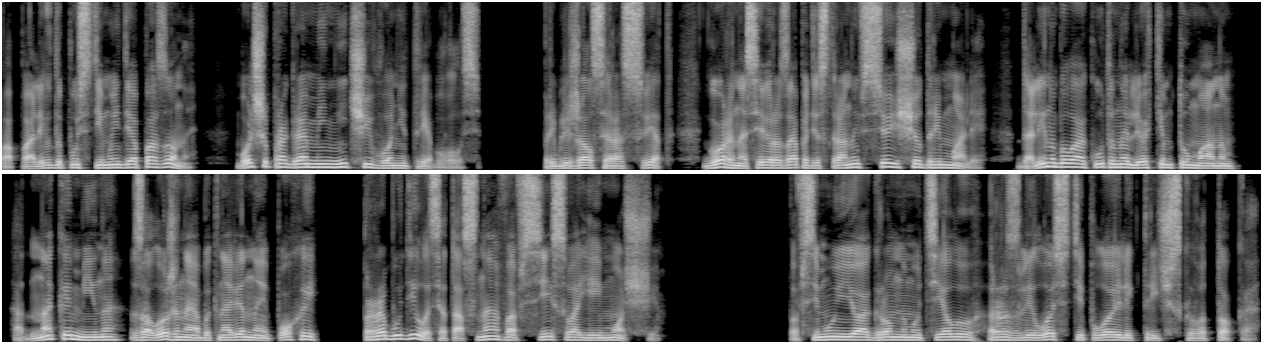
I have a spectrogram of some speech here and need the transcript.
попали в допустимые диапазоны. Больше программе ничего не требовалось. Приближался рассвет. Горы на северо-западе страны все еще дремали. Долина была окутана легким туманом. Однако мина, заложенная обыкновенной эпохой, пробудилась ото сна во всей своей мощи. По всему ее огромному телу разлилось тепло электрического тока.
